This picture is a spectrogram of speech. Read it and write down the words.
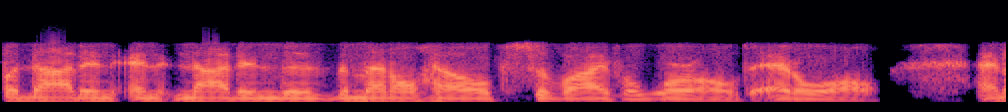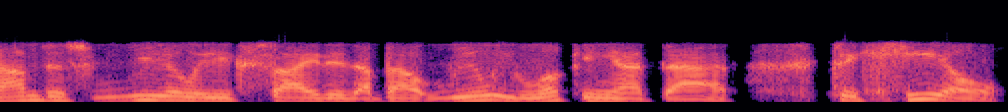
but not in, in not in the, the mental health survival world at all. And I'm just really excited about really looking at that to heal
